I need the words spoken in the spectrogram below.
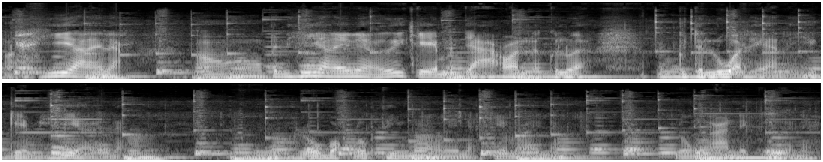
เอาเฮียอะไรเนี่ยอ๋อเป็นเฮียอะไรเนี่ยเฮ้ยเกมมันยาอ่อนแล้วก็รู้กูจะรั่วแทนไอ้เกมเฮียอะไรเนี่ยโอ้โหโลบอกลบทิ้งมากเลยเนี่ยเกมอะไรเนี่ยโรงงานเด็กเออเนี่ย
